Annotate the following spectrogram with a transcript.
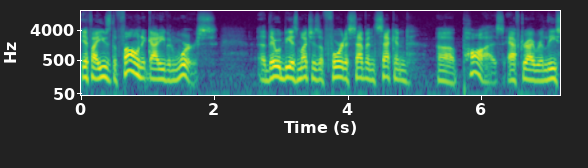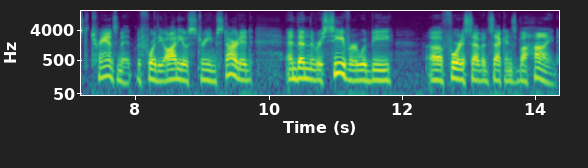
if I use the phone, it got even worse. Uh, there would be as much as a four to seven second uh, pause after I released transmit before the audio stream started, and then the receiver would be uh, four to seven seconds behind.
